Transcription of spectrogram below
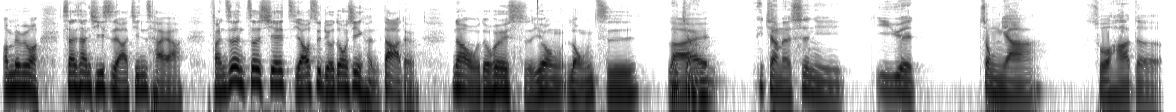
哦，没有没有，三三七四啊，精彩啊，反正这些只要是流动性很大的，那我都会使用融资来。你讲，的是你一月重压说它的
